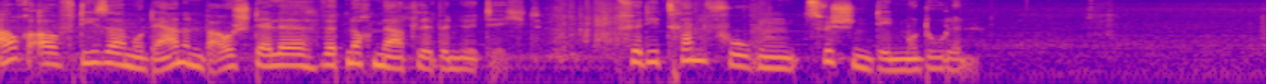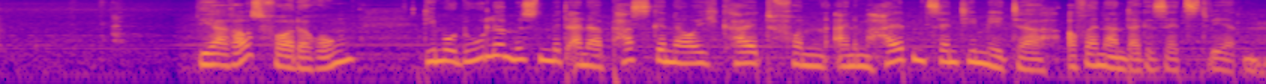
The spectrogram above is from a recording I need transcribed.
Auch auf dieser modernen Baustelle wird noch Mörtel benötigt. Für die Trennfugen zwischen den Modulen. Die Herausforderung, die Module müssen mit einer Passgenauigkeit von einem halben Zentimeter aufeinander gesetzt werden.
